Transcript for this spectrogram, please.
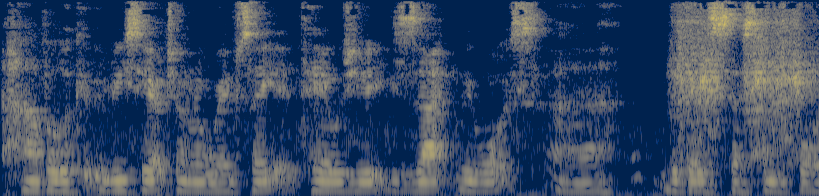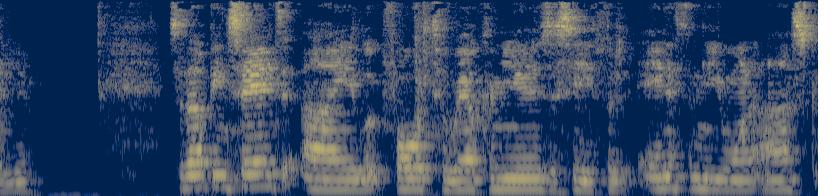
have a look at the research on our website. It tells you exactly what's uh, the best system for you. So that being said, I look forward to welcome you. As I say, if there's anything that you want to ask,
